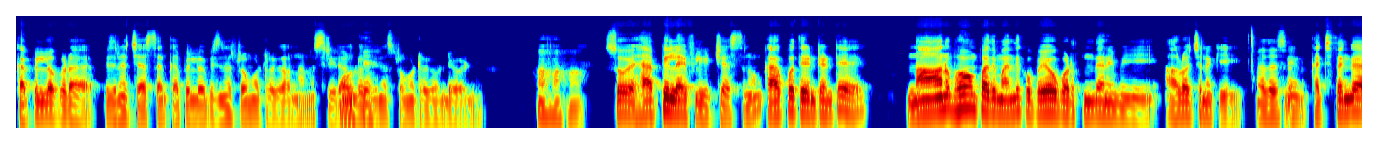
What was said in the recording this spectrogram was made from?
కపిల్లో కూడా బిజినెస్ చేస్తాను. కపిల్లో బిజినెస్ ప్రమోటర్గా ఉన్నాను. శ్రీరామ్లో. బిజినెస్ ప్రమోటర్గా ఉండేవాడిని. సో హ్యాపీ లైఫ్ లీడ్ చేస్తున్నాం. కాకపోతే ఏంటంటే నా అనుభవం పది మందికి ఉపయోగపడుతుంది అని మీ ఆలోచనకి అదే సార్. నేను ఖచ్చితంగా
